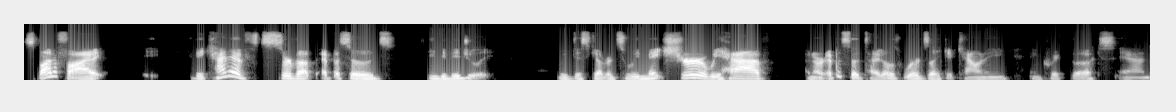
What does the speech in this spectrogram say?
Spotify, they kind of serve up episodes individually. We've discovered, so we make sure we have in our episode titles words like accounting and QuickBooks, and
